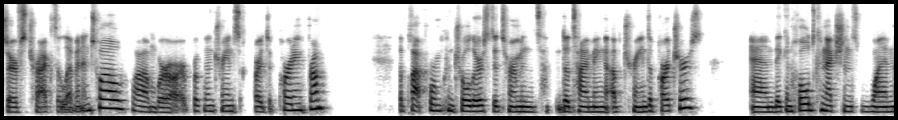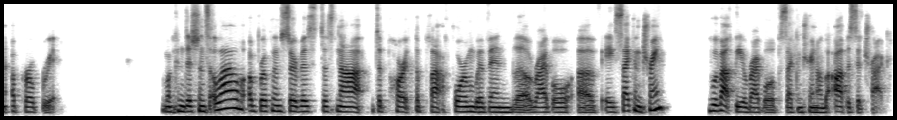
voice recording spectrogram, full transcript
serves tracks 11 and 12, um, where our Brooklyn trains are departing from. The platform controllers determine the timing of train departures, and they can hold connections when appropriate. When conditions allow, a Brooklyn service does not depart the platform within the arrival of a second train, without the arrival of a second train on the opposite track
